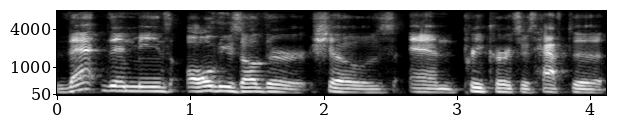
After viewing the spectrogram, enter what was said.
that then means all these other shows and precursors have to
